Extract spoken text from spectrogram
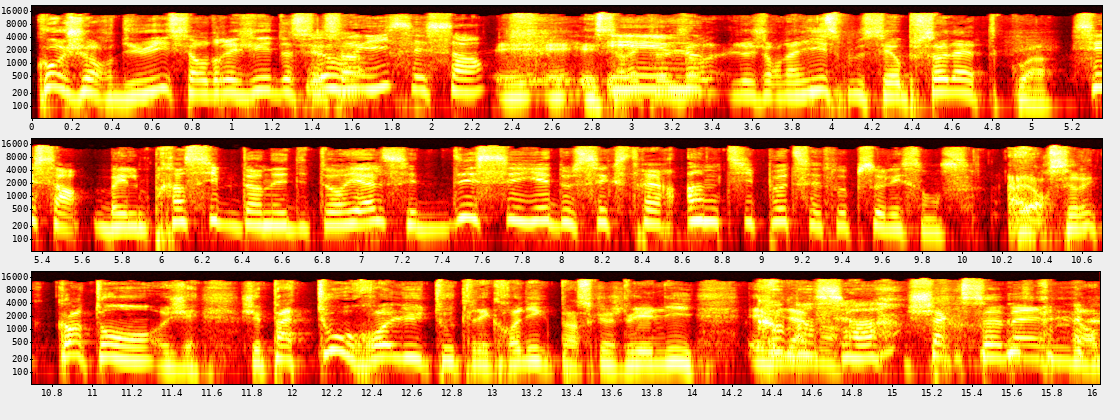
qu'aujourd'hui. C'est André Gide, c'est ça Oui, c'est ça. Et, et- et c'est vrai Et que le, le- jour- le journalisme, c'est obsolète, quoi. C'est ça. Ben, le principe d'un éditorial, c'est d'essayer de s'extraire un petit peu de cette obsolescence. Alors c'est vrai que quand on, j'ai, j'ai pas tout relu toutes les chroniques parce que je les lis évidemment ça chaque semaine dans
